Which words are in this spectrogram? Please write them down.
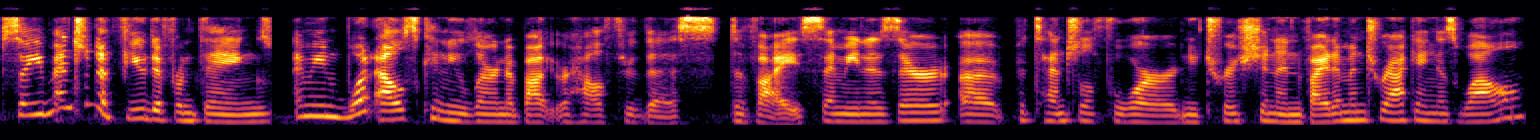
So you mentioned a few different things. I mean, what else can you learn about your health through this device? I mean, is there a potential for nutrition and vitamin tracking as well?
